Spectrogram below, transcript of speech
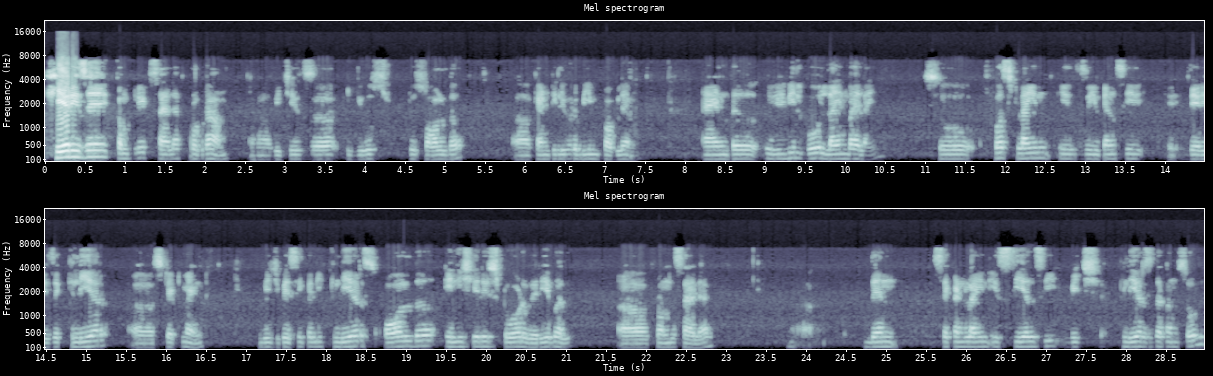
Here is a complete Scilab program uh, which is uh, used to solve the uh, cantilever beam problem. And uh, we will go line by line. So first line is you can see there is a clear uh, statement which basically clears all the initially stored variable uh, from the Scilab then second line is CLC which clears the console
